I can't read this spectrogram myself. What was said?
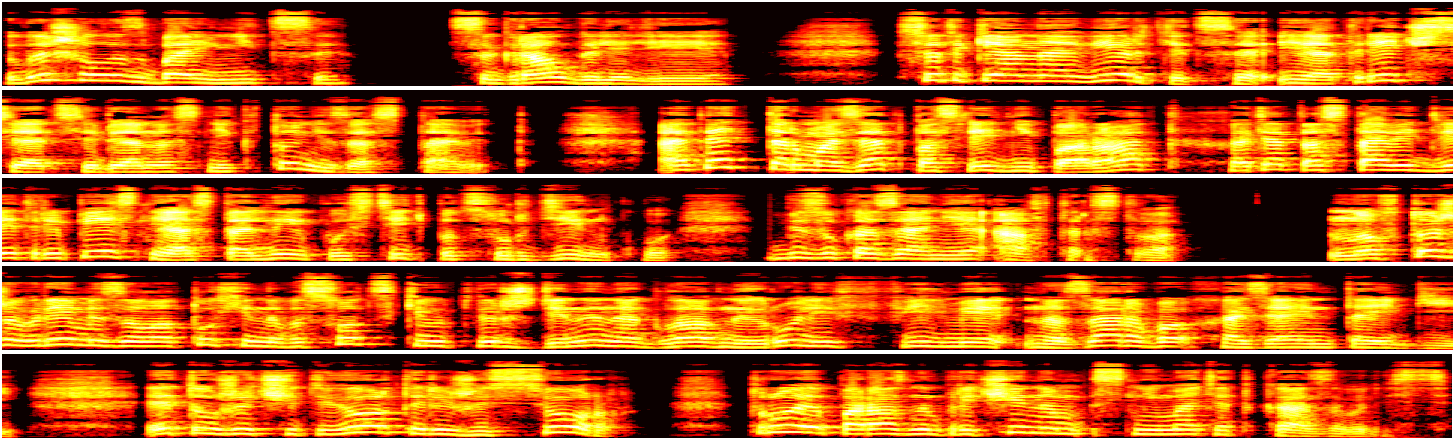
Вышел из больницы, сыграл Галилея. Все-таки она вертится, и отречься от себя нас никто не заставит. Опять тормозят последний парад, хотят оставить две-три песни, а остальные пустить под сурдинку, без указания авторства. Но в то же время Золотухин и Высоцкий утверждены на главной роли в фильме Назарова «Хозяин тайги». Это уже четвертый режиссер, трое по разным причинам снимать отказывались.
